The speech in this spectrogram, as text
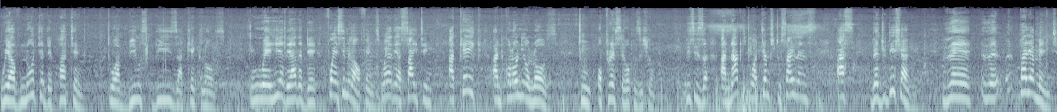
We have noted a pattern to abuse these uh, archaic laws. We were here the other day for a similar offense where they are citing archaic and colonial laws to oppress the opposition. This is a- an act to attempt to silence us, the judiciary, the, the uh, parliament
